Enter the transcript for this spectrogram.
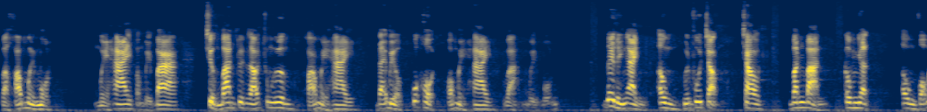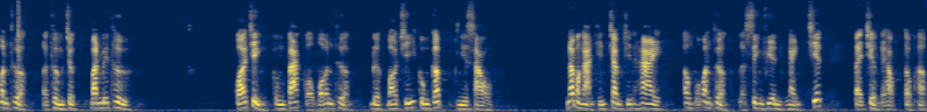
và khóa 11, 12 và 13, trưởng Ban tuyên giáo Trung ương khóa 12, đại biểu Quốc hội khóa 12 và 14. Đây là hình ảnh ông Nguyễn Phú Trọng trao văn bản công nhận ông Võ Văn Thưởng là thường trực ban bí thư. Quá trình công tác của Võ Văn Thưởng được báo chí cung cấp như sau. Năm 1992, ông Võ Văn Thưởng là sinh viên ngành triết tại trường Đại học Tổng hợp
